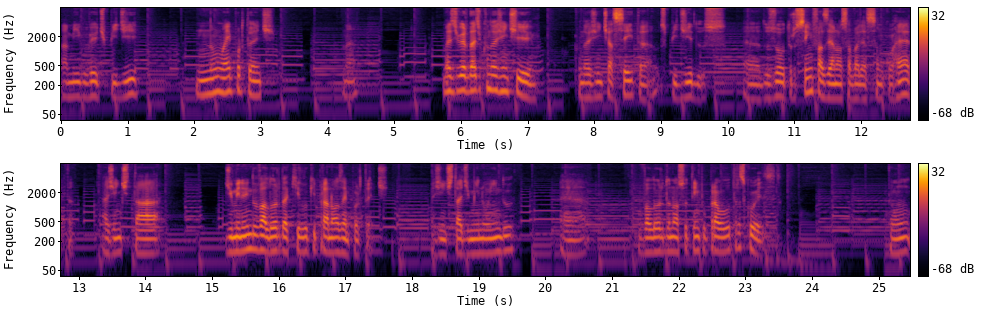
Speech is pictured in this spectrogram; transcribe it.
amigo veio te pedir não é importante, né? Mas de verdade, quando a gente, quando a gente aceita os pedidos uh, dos outros sem fazer a nossa avaliação correta, a gente está diminuindo o valor daquilo que para nós é importante. A gente está diminuindo uh, o valor do nosso tempo para outras coisas. Então,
